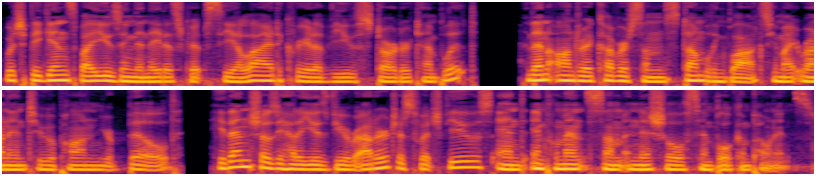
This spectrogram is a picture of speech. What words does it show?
which begins by using the NativeScript CLI to create a Vue starter template. And then Andre covers some stumbling blocks you might run into upon your build. He then shows you how to use Vue Router to switch views and implement some initial simple components.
